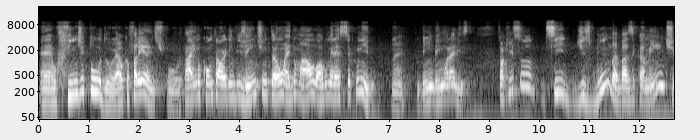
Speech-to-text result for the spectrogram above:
é, o fim de tudo. É o que eu falei antes, tipo, tá indo contra a ordem vigente, então é do mal, logo merece ser punido, né? Bem, bem moralista. Só que isso se desbunda basicamente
